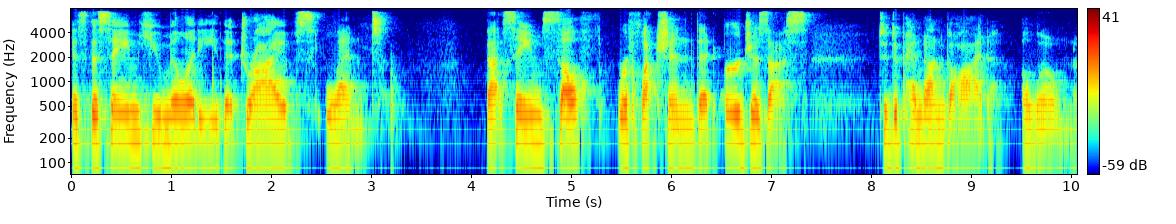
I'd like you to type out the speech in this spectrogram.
it's the same humility that drives Lent, that same self reflection that urges us to depend on God alone.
